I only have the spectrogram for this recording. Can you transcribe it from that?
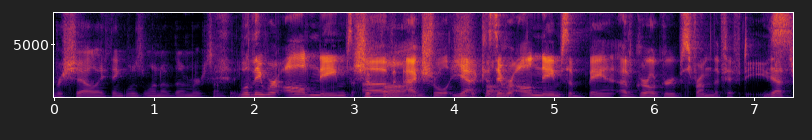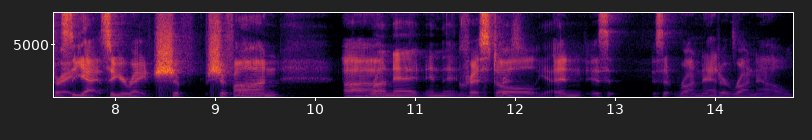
Rochelle, I think was one of them or something. Well, they were all names Chiffon. of actual yeah, because they were all names of band of girl groups from the fifties. That's right. So, yeah, so you're right. Chiff, Chiffon, um, Ronette and then Crystal, yeah. and is it is it Ronette or Ronell?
